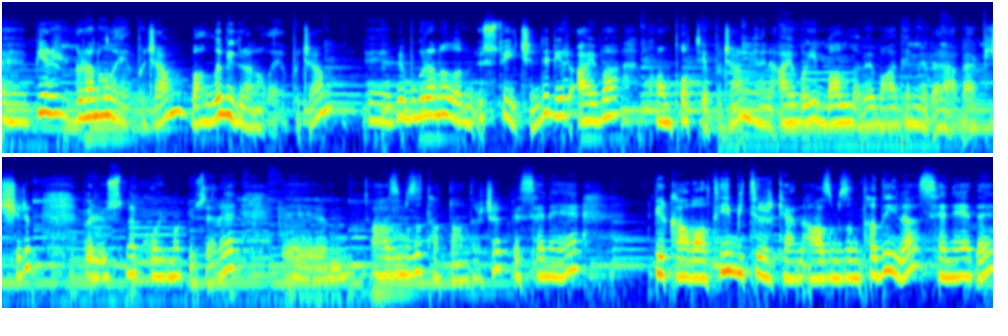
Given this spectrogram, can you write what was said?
e, bir granola yapacağım. Ballı bir granola yapacağım. Ee, ve bu granolanın üstü içinde bir ayva kompot yapacağım. Yani ayvayı balla ve bademle beraber pişirip böyle üstüne koymak üzere e, ağzımızı tatlandıracak ve seneye bir kahvaltıyı bitirirken ağzımızın tadıyla seneye de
